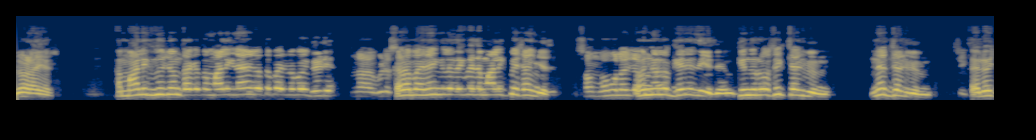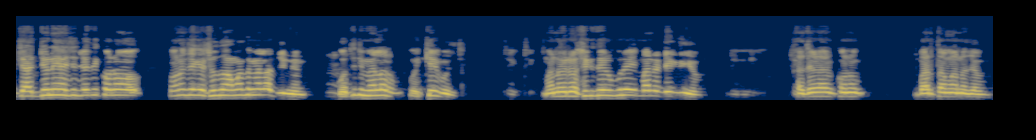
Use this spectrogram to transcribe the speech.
লড়াইয়ের। আর মালিক দুজন থাকে তো মালিক নাই যেতে পারবে ওই ভিড়ে? কারা বাইরে গেলে দেখবে যে মালিক পেছাই গেছে। সম্ভব হলে অন্য লোক ঘেরে দিয়েছে কিন্তু রসিক ছাড়বে এমনি নেট ছাড়বে এমনি। তাহলে ওই চারজনই আছে যদি কোনো কোনো জায়গায় শুধু আমাদের মেলার জন্য প্রতিটি মেলার ওই কে বলছে? মানে ওই রসিকদের উপরেই মানে ডিগ্রি হবে। তাছাড়া আর কোনো বার্তা মানা যাবে।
